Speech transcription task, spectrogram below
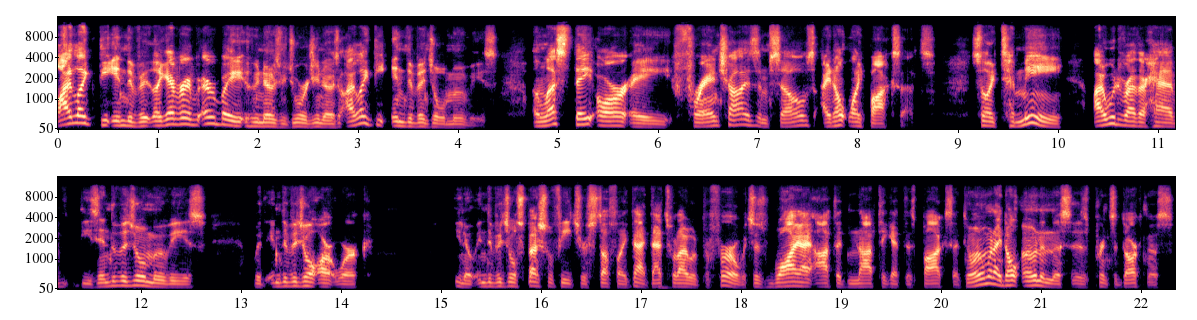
I like the individual, like every, everybody who knows me, George, you knows, I like the individual movies. Unless they are a franchise themselves, I don't like box sets. So, like, to me, I would rather have these individual movies with individual artwork, you know, individual special features, stuff like that. That's what I would prefer, which is why I opted not to get this box set. The only one I don't own in this is Prince of Darkness,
